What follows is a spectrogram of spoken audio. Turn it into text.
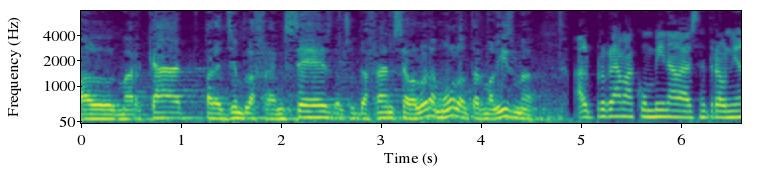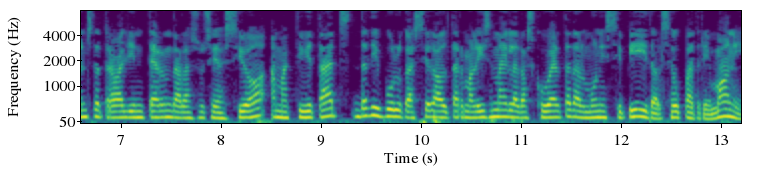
el mercat, per exemple, francès del sud de França valora molt el termalisme el programa combina les reunions de treball intern de l'associació amb activitats de divulgació del termalisme i la descoberta del municipi i del seu patrimoni.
